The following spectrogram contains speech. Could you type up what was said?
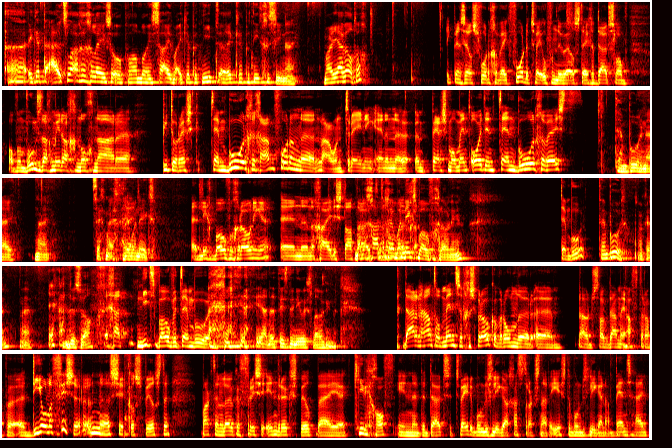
Uh, ik heb de uitslagen gelezen op Handbal Inside, maar ik heb het niet, ik heb het niet gezien. Nee. Maar jij wel, toch? Ik ben zelfs vorige week voor de twee oefenduels tegen Duitsland op een woensdagmiddag nog naar pittoresk Ten Boer gegaan. Voor een, nou, een training en een, een persmoment. Ooit in Ten Boer geweest? Ten Boer, nee. nee. Zeg me echt helemaal niks. Het ligt boven Groningen en uh, dan ga je de stad maar uit. Maar er gaat toch helemaal niks boven Groningen? Ten Boer? Ten Boer, oké. Okay. Nou ja. ja. Dus wel. Er gaat niets boven Ten Boer. ja, dat is de nieuwe slogan. Daar een aantal mensen gesproken, waaronder, uh, nou, dat zal ik daarmee aftrappen, uh, Dionne Visser, een cirkelspeelster. Maakt een leuke, frisse indruk. Speelt bij Kirchhoff in de Duitse tweede Bundesliga. Gaat straks naar de eerste Bundesliga, naar Bensheim.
